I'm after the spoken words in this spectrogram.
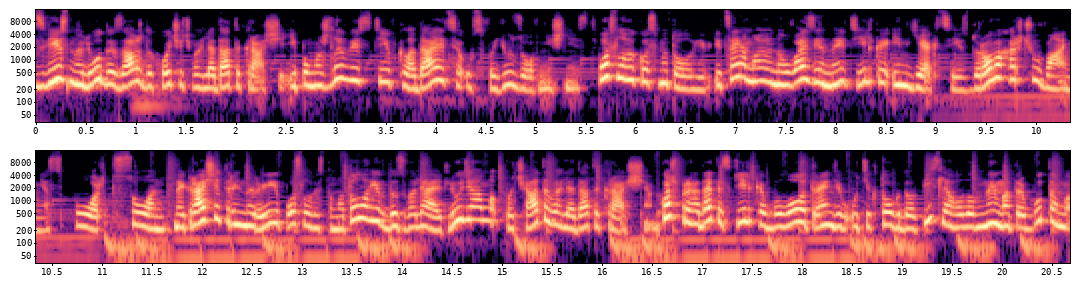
Звісно, люди завжди хочуть виглядати краще і по можливості вкладаються у свою зовнішність. Послуги косметологів, і це я маю на увазі не тільки ін'єкції, здорове харчування, спорт, сон. Найкращі тренери послуги стоматологів дозволяють людям почати виглядати краще. Також пригадайте, скільки було трендів у TikTok до після, головним атрибутом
